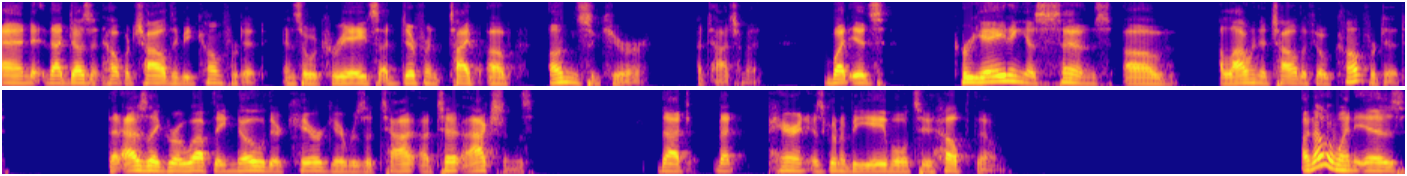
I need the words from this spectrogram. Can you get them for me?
And that doesn't help a child to be comforted. And so it creates a different type of unsecure attachment. But it's creating a sense of allowing the child to feel comforted that as they grow up, they know their caregivers' atta- actions that that parent is going to be able to help them. Another one is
